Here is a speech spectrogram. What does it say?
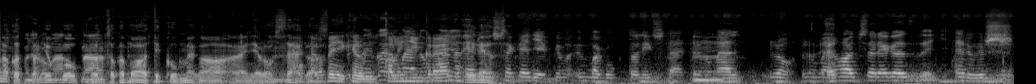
vannak ott nagyobb gópolcok, a Baltikum, meg a Lengyelország. Hát, Az. a románok Kaliningrád, Igen. egyébként önmaguktól is, tehát Mm. Román, ro, román hadsereg az egy erős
